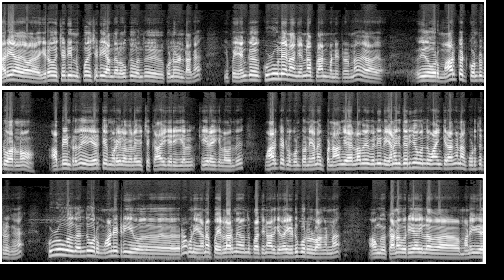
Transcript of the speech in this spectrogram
நிறைய இருபது செடி முப்பது செடி அந்த அளவுக்கு வந்து கொண்டு வந்துட்டாங்க. இப்போ எங்கள் குழுவிலே நாங்கள் என்ன பிளான் பண்ணிட்டோம்னா இது ஒரு மார்க்கெட் கொண்டுட்டு வரணும். அப்படின்றது இயற்கை முறையில் விளைவிச்ச காய்கறிகள் கீரைகளை வந்து மார்க்கெட்டில் கொண்டு வரணும் ஏன்னா இப்போ நாங்கள் எல்லாமே வெளியில் எனக்கு தெரிஞ்சவங்க வந்து வாங்கிக்கிறாங்க நான் கொடுத்துட்ருக்கேன் குழுவுக்கு வந்து ஒரு மானிட்டரி ரெவன்யூ ஏன்னா இப்போ எல்லாருமே வந்து பார்த்தீங்கன்னா அதுக்கு ஏதாவது இடுபொருள் வாங்கினா அவங்க கணவரையோ இல்லை மனைவியோ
